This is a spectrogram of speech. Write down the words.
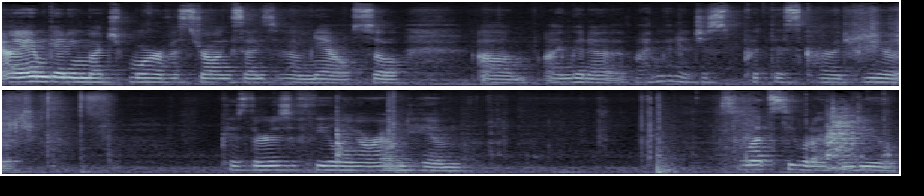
I am getting much more of a strong sense of him now. So um, I'm gonna. I'm gonna just put this card here because there is a feeling around him. So let's see what I can do.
